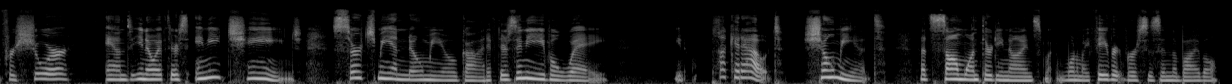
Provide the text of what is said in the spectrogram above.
for sure. And, you know, if there's any change, search me and know me, O God. If there's any evil way, you know, pluck it out. Show me it. That's Psalm 139, it's one of my favorite verses in the Bible,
